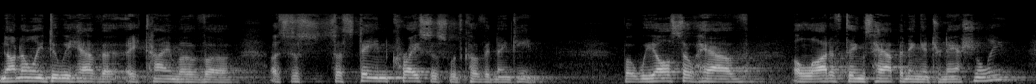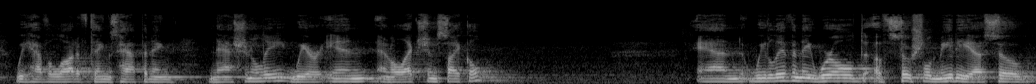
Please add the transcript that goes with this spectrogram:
Not only do we have a, a time of uh, a sustained crisis with COVID 19, but we also have a lot of things happening internationally. We have a lot of things happening nationally. We are in an election cycle. And we live in a world of social media, so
